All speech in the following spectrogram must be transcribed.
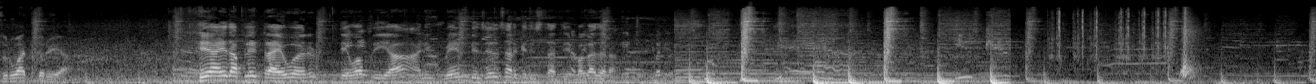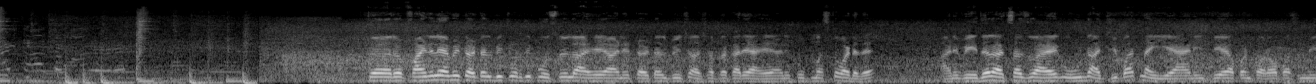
सुरुवात करूया. हे आहेत आपले ड्रायव्हर देवाप्रिया आणि वेन डिझेल सारखे दिसतात हे बघा जरा. तर फायनली आम्ही टर्टल बीचवरती पोहोचलेलो आहे आणि टर्टल बीच अशा प्रकारे आहे आणि खूप मस्त वाटत आहे. आणि वेदर आजचा जो आहे ऊन अजिबात नाही आहे आणि जे आपण परवापासून मी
